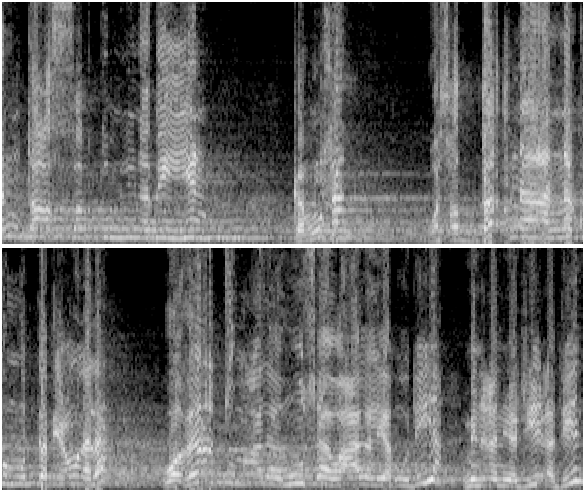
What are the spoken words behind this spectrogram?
إن تعصبتم لنبي كموسى وصدقنا أنكم متبعون له وغرتم على موسى وعلى اليهودية من أن يجيء دين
